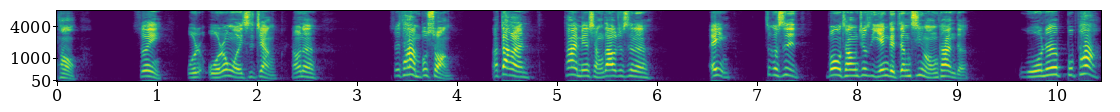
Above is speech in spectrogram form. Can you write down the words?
哦，所以我我认为是这样。然后呢，所以他很不爽。那当然，他也没有想到就是呢，哎，这个是孟昌就是演给曾庆红看的。我呢不怕，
